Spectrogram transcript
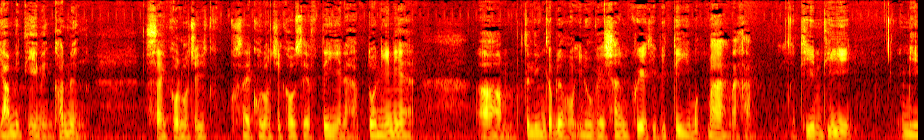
ย้ำอีกทีหนึ่งข้อ1 psychological psychological safety นะครับตัวนี้เนี่ยจะลิงก์กับเรื่องของ innovation creativity มาก ๆ นะครับ ทีมที่มี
